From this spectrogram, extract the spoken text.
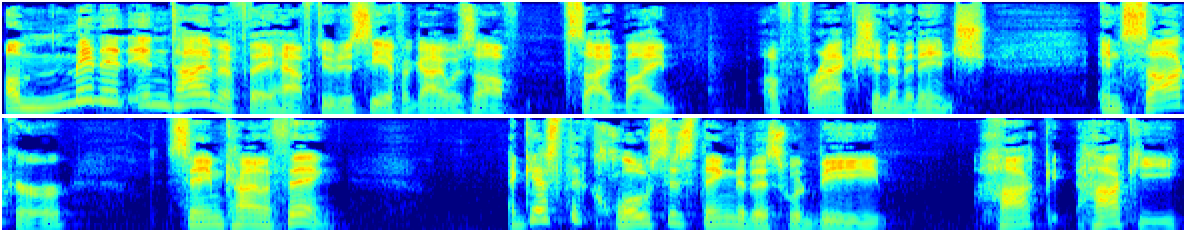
a minute in time if they have to to see if a guy was offside by a fraction of an inch. In soccer, same kind of thing. I guess the closest thing to this would be hockey. hockey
